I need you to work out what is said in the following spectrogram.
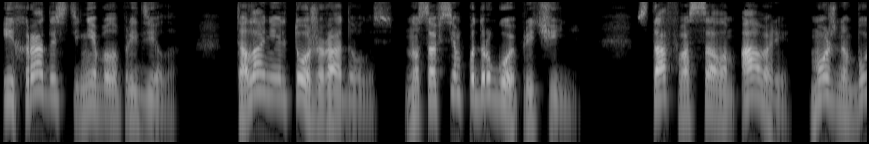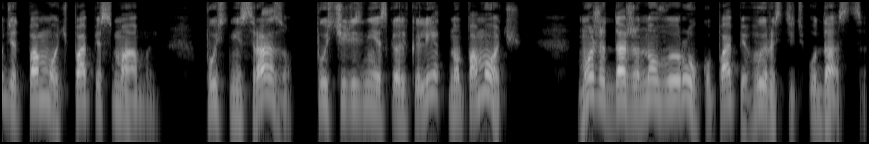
их радости не было предела. Таланиэль тоже радовалась, но совсем по другой причине. Став вассалом Авари, можно будет помочь папе с мамой. Пусть не сразу, пусть через несколько лет, но помочь. Может, даже новую руку папе вырастить удастся.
